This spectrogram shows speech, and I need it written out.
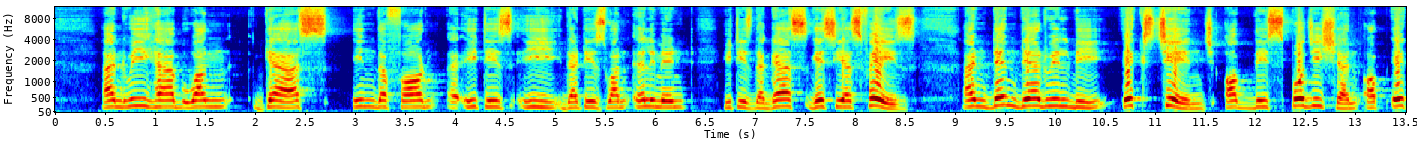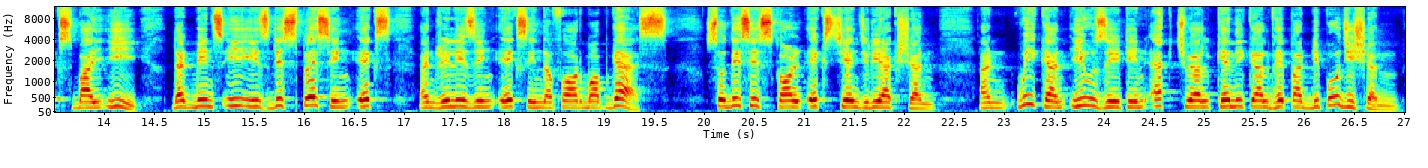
and we have one gas in the form uh, it is E that is one element it is the gas gaseous phase and then there will be exchange of this position of x by E that means E is displacing x and releasing x in the form of gas. So, this is called exchange reaction and we can use it in actual chemical vapor deposition.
